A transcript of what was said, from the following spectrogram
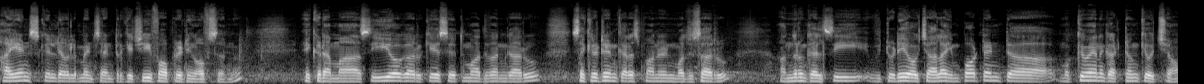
హై అండ్ స్కిల్ డెవలప్మెంట్ సెంటర్కి చీఫ్ ఆపరేటింగ్ ఆఫీసర్ను ఇక్కడ మా సీఈఓ గారు కె సేతుమాధవన్ గారు secretary and correspondent Madhu sir అందరం కలిసి టుడే ఒక చాలా ఇంపార్టెంట్ ముఖ్యమైన ఘట్టంకి వచ్చాం.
